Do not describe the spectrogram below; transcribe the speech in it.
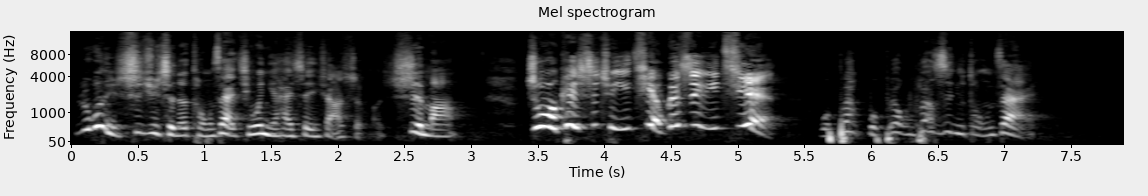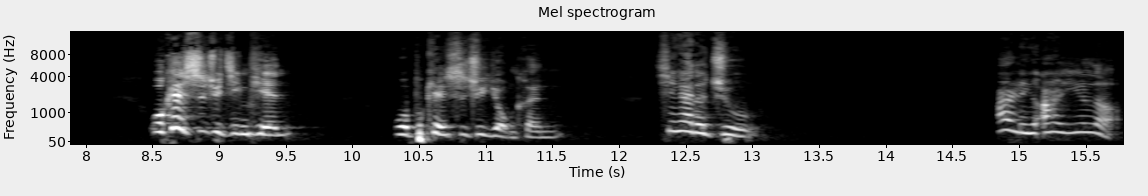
如果你失去神的同在，请问你还剩下什么？是吗？主，我可以失去一切，我可以失去一切。我不要，我不要，我不要失去你同在。我可以失去今天，我不可以失去永恒。亲爱的主。二零二一了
